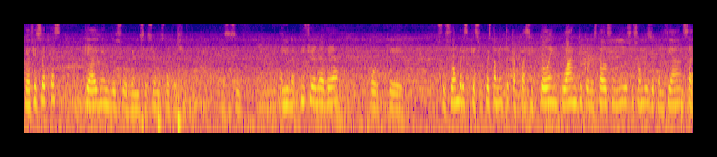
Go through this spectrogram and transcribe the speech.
jefes Zetas que alguien de su organización está traicionando. Es decir, hay una pifia de la DEA porque sus hombres que supuestamente capacitó en cuántico en Estados Unidos, sus hombres de confianza,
